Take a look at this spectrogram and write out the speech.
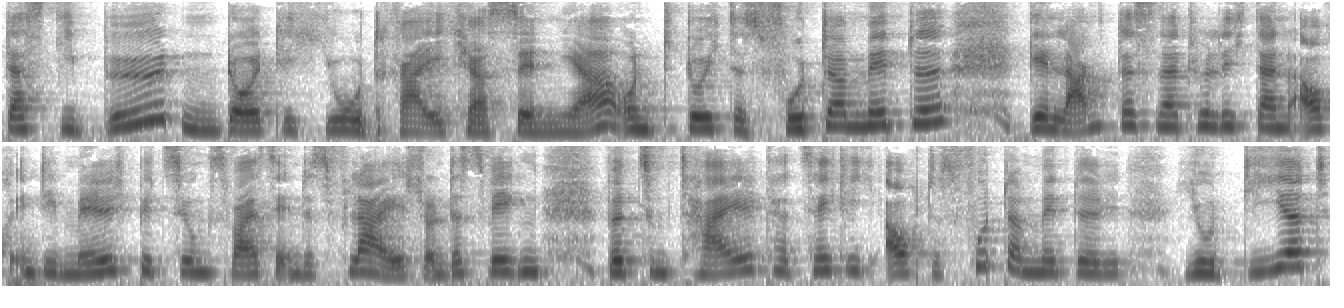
dass die Böden deutlich jodreicher sind, ja. Und durch das Futtermittel gelangt das natürlich dann auch in die Milch beziehungsweise in das Fleisch. Und deswegen wird zum Teil tatsächlich auch das Futtermittel jodiert,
